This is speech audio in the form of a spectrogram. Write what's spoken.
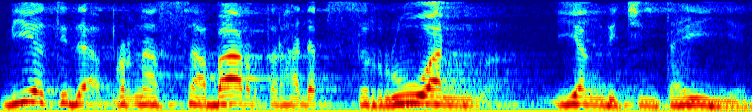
dia tidak pernah sabar terhadap seruan yang dicintainya.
